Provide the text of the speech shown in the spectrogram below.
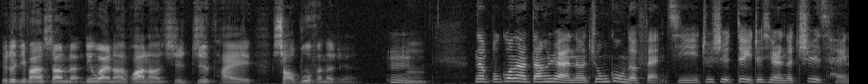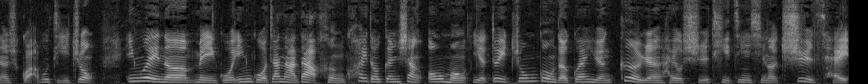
有的地方删了，另外呢的话呢，是制裁少部分的人。嗯嗯，那不过呢，当然呢，中共的反击就是对这些人的制裁呢是寡不敌众，因为呢，美国、英国、加拿大很快都跟上欧盟，也对中共的官员、个人还有实体进行了制裁。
